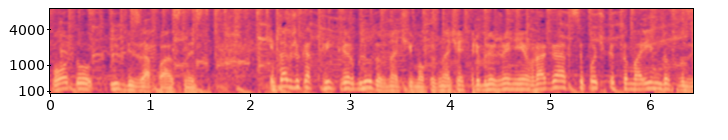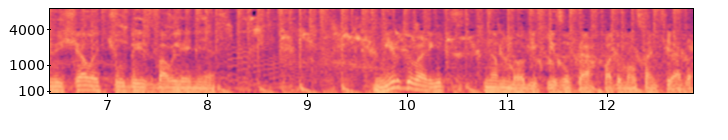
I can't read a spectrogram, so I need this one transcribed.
воду и безопасность. И так же, как крик верблюда в ночи мог означать приближение врага, цепочка тамариндов возвещала чудо избавления. «Мир говорит на многих языках», — подумал Сантьяго.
